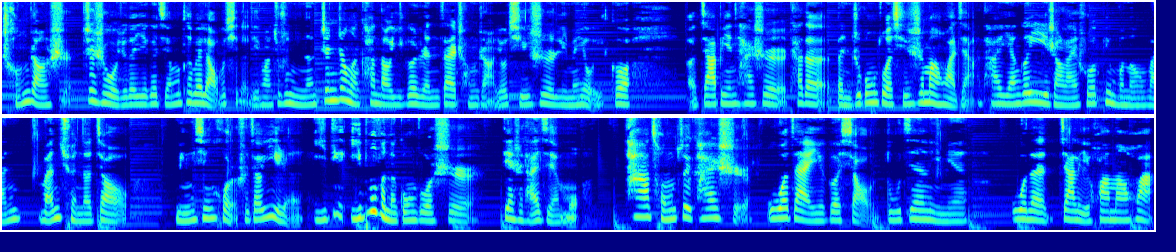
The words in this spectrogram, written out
成长史。这是我觉得一个节目特别了不起的地方，就是你能真正的看到一个人在成长。尤其是里面有一个呃嘉宾，他是他的本职工作其实是漫画家，他严格意义上来说并不能完完全的叫明星或者是叫艺人，一定一部分的工作是电视台节目。他从最开始窝在一个小独间里面，窝在家里画漫画，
